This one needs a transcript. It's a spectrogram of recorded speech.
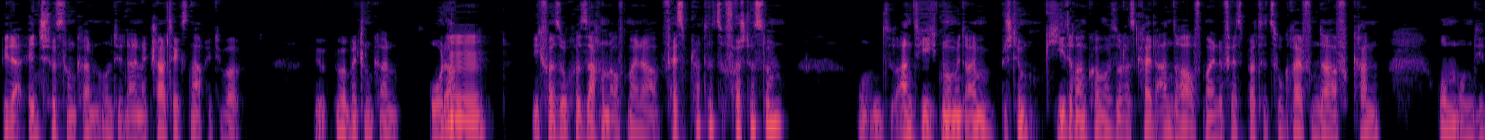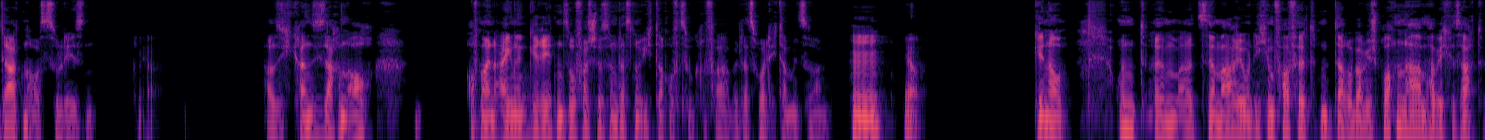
wieder entschlüsseln kann und in eine Klartextnachricht über, übermitteln kann. Oder mhm. ich versuche Sachen auf meiner Festplatte zu verschlüsseln und an die ich nur mit einem bestimmten Key drankomme, so dass kein anderer auf meine Festplatte zugreifen darf, kann, um, um die Daten auszulesen. Ja. Also ich kann die Sachen auch auf meinen eigenen Geräten so verschlüsseln, dass nur ich darauf Zugriff habe. Das wollte ich damit sagen. Mhm, ja. Genau. Und ähm, als der Mario und ich im Vorfeld darüber gesprochen haben, habe ich gesagt,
